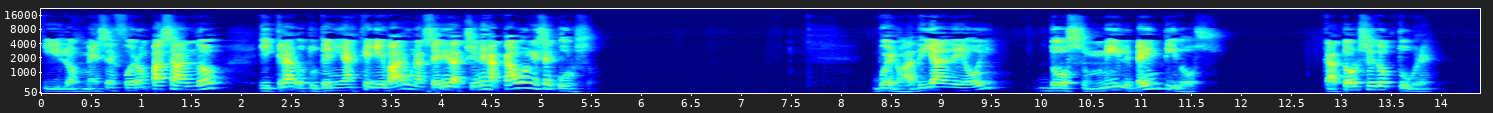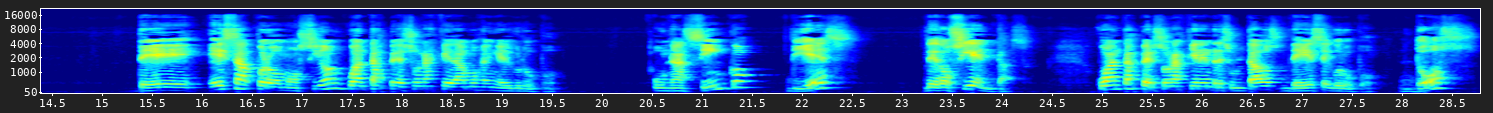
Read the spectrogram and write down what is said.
Y los meses fueron pasando y claro, tú tenías que llevar una serie de acciones a cabo en ese curso. Bueno, a día de hoy 2022, 14 de octubre, de esa promoción, ¿cuántas personas quedamos en el grupo? ¿Unas 5? ¿10? De 200. ¿Cuántas personas tienen resultados de ese grupo? ¿Dos?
